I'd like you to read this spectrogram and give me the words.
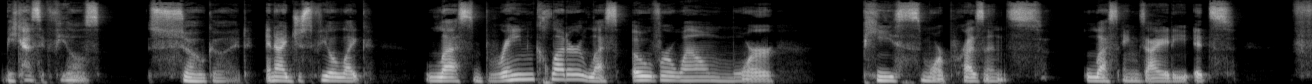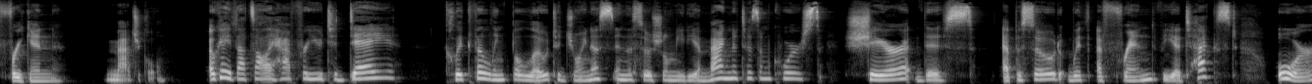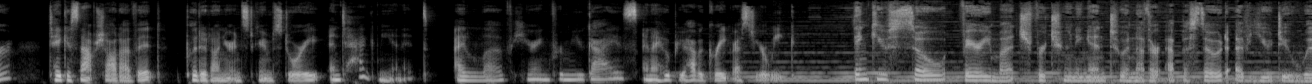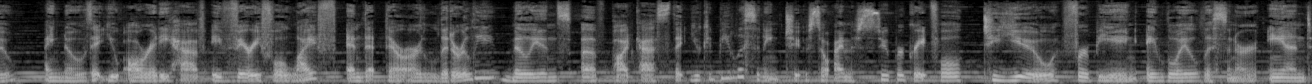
because it feels so good. And I just feel like less brain clutter, less overwhelm, more peace, more presence, less anxiety. It's freaking magical. Okay, that's all I have for you today. Click the link below to join us in the social media magnetism course. Share this episode with a friend via text or take a snapshot of it, put it on your Instagram story, and tag me in it. I love hearing from you guys, and I hope you have a great rest of your week. Thank you so very much for tuning in to another episode of You Do Woo. I know that you already have a very full life and that there are literally millions of podcasts that you could be listening to. So I'm super grateful to you for being a loyal listener. And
